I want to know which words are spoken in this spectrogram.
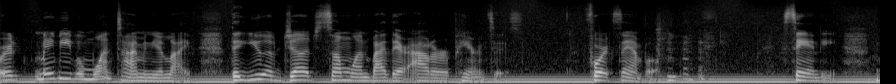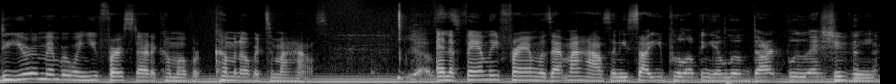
or maybe even one time in your life, that you have judged someone by their outer appearances. For example, Sandy, do you remember when you first started come over, coming over to my house? Yes. and a family friend was at my house and he saw you pull up in your little dark blue SUV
